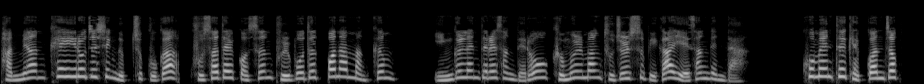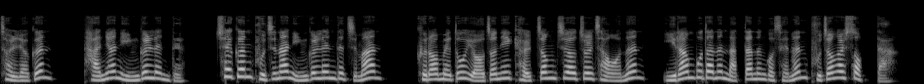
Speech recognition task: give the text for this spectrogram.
반면 케이로즈식 늪축구가 구사될 것은 불보듯 뻔한 만큼 잉글랜드를 상대로 그물망 두 줄 수비가 예상된다. 코멘트 객관적 전력은 단연 잉글랜드. 최근 부진한 잉글랜드지만 그럼에도 여전히 결정 지어줄 자원은 이란보다는 낫다는 것에는 부정할 수 없다.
